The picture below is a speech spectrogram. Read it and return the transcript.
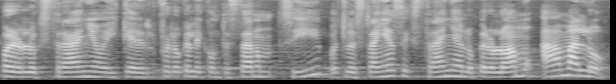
pero lo extraño y que fue lo que le contestaron, sí, pues lo extrañas, extrañalo, pero lo amo, ámalo.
